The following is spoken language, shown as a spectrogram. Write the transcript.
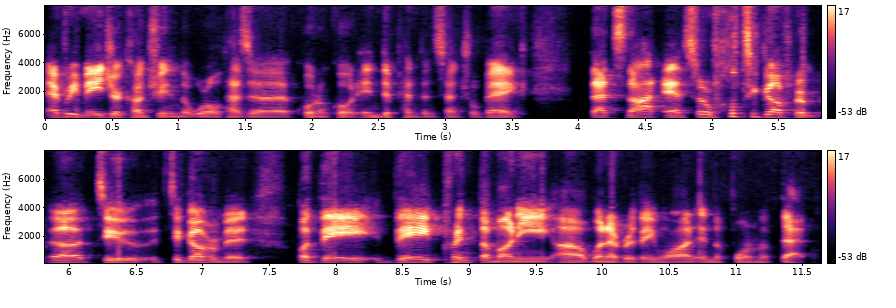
every major country in the world has a quote unquote independent central bank that's not answerable to government uh, to to government, but they they print the money uh, whenever they want in the form of debt.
